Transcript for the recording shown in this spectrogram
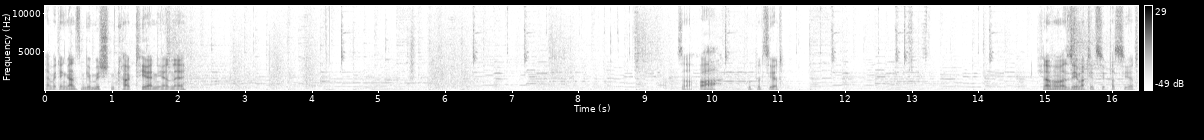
Ja, mit den ganzen gemischten Charakteren hier, ne? So, ah, gut platziert. Ich will einfach mal sehen, was jetzt hier passiert.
